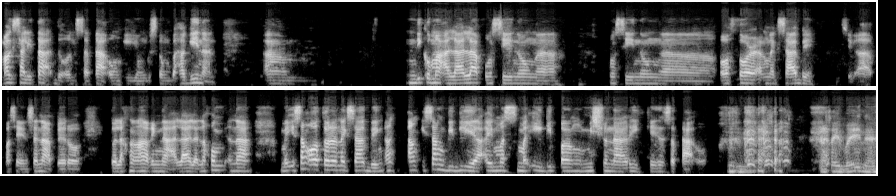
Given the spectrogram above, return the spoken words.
magsalita doon sa taong iyong gustong bahaginan. Um, hindi ko maalala kung sinong uh, kung sinong uh, author ang nagsabi. Uh, pasensya na pero ito lang ang aking naalala na, na may isang author na nagsabing ang, ang isang Biblia ay mas maigi pang missionary kaysa sa tao. Kakaiba yun eh.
